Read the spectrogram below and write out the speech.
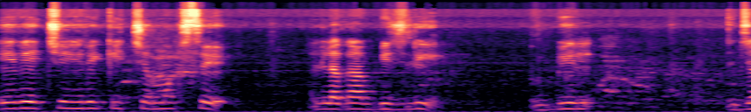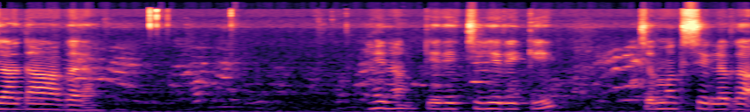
तेरे चेहरे की चमक से लगा बिजली बिल ज़्यादा आ गया। है ना? तेरे चेहरे की चमक से लगा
